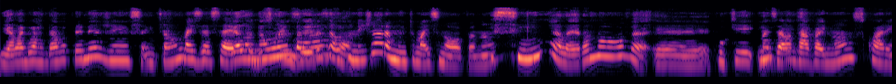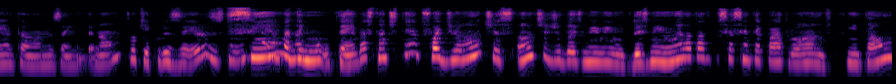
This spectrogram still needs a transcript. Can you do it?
E ela guardava para emergência. Então, Mas essa época Ela dos não cruzeiros, lembrava. ela também já era muito mais nova, não? sim, ela era nova. é, porque Mas ela em- tava aí uns 40 anos ainda, não? Porque cruzeiros tem Sim, tempo, mas né? tem, tem bastante tempo. Foi de antes, antes de 2001. 2001 ela estava com 64 anos. Então,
